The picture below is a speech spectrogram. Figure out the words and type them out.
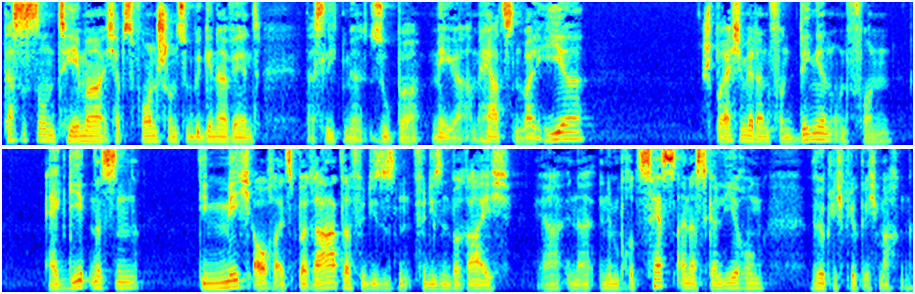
das ist so ein Thema, ich habe es vorhin schon zu Beginn erwähnt, das liegt mir super mega am Herzen, weil hier sprechen wir dann von Dingen und von Ergebnissen, die mich auch als Berater für, dieses, für diesen Bereich, ja, in, in dem Prozess einer Skalierung wirklich glücklich machen.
